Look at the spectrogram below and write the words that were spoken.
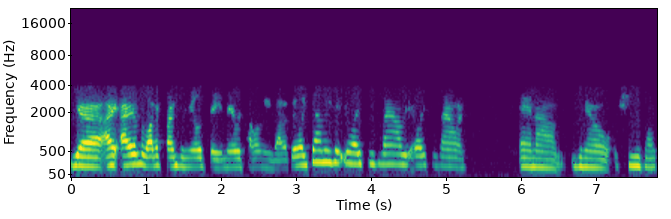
Yeah, I, I have a lot of friends in real estate and they were telling me about it. They're like, Yeah, me get your license now, get your license now and and um, you know, she was like,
